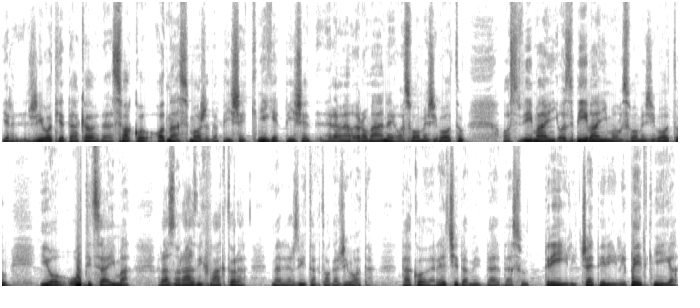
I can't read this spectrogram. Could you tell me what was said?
Jer život je takav da svako od nas može da piše knjige, piše romane o svome životu, o, o zbivanjima u svome životu i o uticajima raznoraznih faktora na razvitak toga života. Tako reći da, mi, da, da su tri ili četiri ili pet knjiga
